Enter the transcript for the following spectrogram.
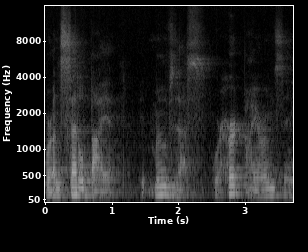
We're unsettled by it, it moves us. We're hurt by our own sin.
